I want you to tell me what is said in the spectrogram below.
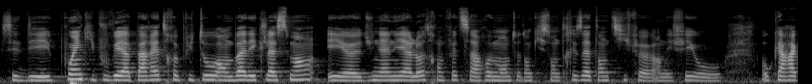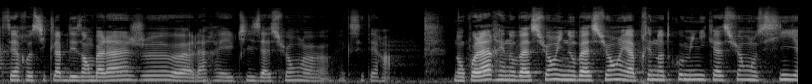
C'est des points qui pouvaient apparaître plutôt en bas des classements et euh, d'une année à l'autre, en fait, ça remonte. Donc ils sont très attentifs, euh, en effet, au, caractère recyclable des emballages, à la réutilisation, etc. Donc voilà, rénovation, innovation et après notre communication aussi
